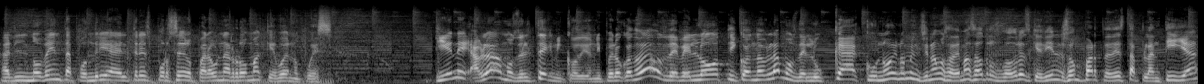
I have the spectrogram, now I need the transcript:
al 90 pondría el 3 por 0 para una Roma que bueno, pues tiene, hablábamos del técnico, Diony, pero cuando hablamos de Velotti, cuando hablamos de Lukaku, ¿no? Y no mencionamos además a otros jugadores que vienen, son parte de esta plantilla,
